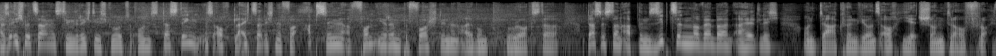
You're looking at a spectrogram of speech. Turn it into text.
Also ich würde sagen, es klingt richtig gut. Und das Ding ist auch gleichzeitig eine Vorabsingle von ihrem bevorstehenden Album Rockstar. Das ist dann ab dem 17. November erhältlich und da können wir uns auch jetzt schon drauf freuen.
